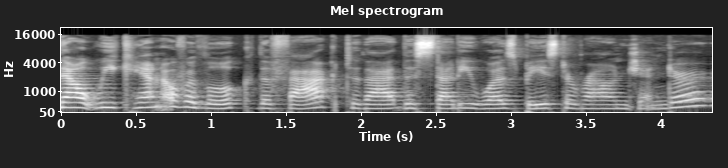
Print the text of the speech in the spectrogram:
Now, we can't overlook the fact that the study was based around gender,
